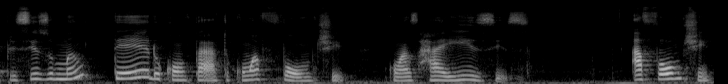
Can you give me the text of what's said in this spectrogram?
preciso manter o contato com a fonte, com as raízes. A fonte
